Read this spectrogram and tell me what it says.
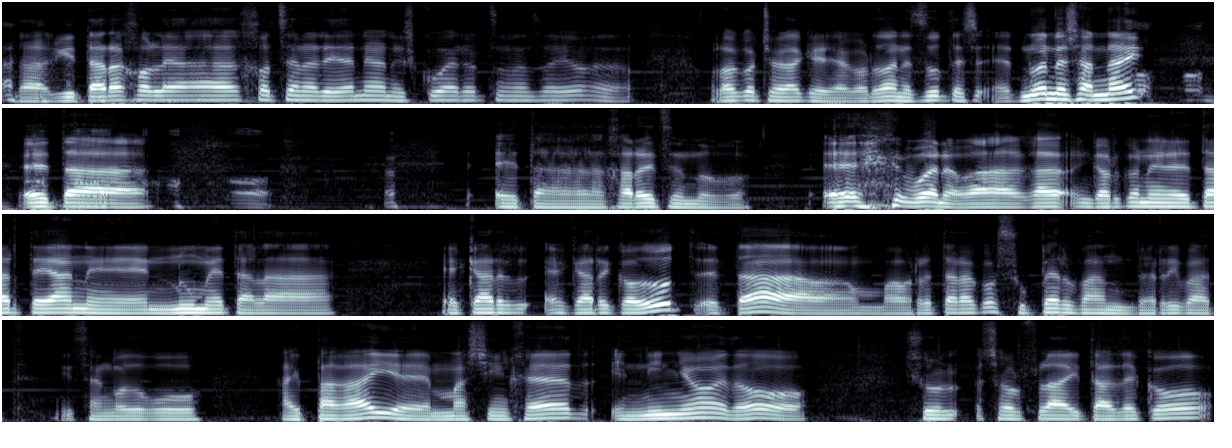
da, gitarra jolea jotzen ari denean eskua erortzen bat zaio, edo, olako txorakeriak, orduan ez dut, ez, ez nuen esan nahi, eta Oh, eta jarraitzen dugu. E, bueno, ba, ga- gaurko nire tartean e, nu metala ekar, ekarriko dut, eta ba, horretarako superband berri bat izango dugu aipagai, e, Machine Head, In Niño edo Soul- Soulfly taldeko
